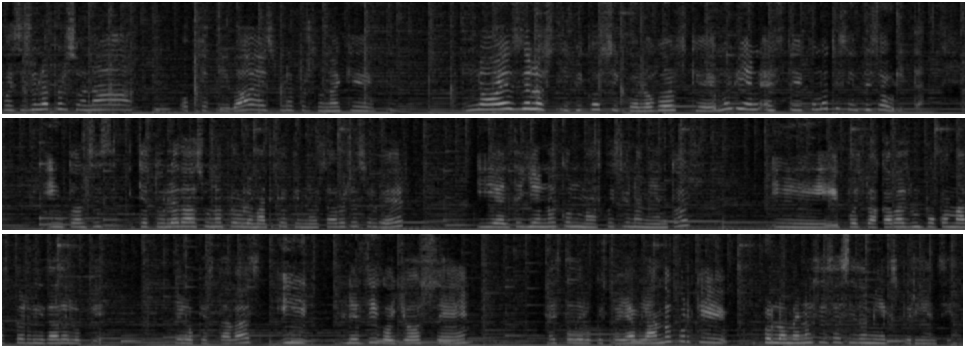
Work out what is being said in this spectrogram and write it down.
pues es una persona objetiva, es una persona que no es de los típicos psicólogos que, muy bien, este, ¿cómo te sientes ahorita? entonces que tú le das una problemática que no sabes resolver y él te llena con más cuestionamientos y pues tú acabas un poco más perdida de lo que de lo que estabas y les digo, yo sé este de lo que estoy hablando porque por lo menos esa ha sido mi experiencia.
